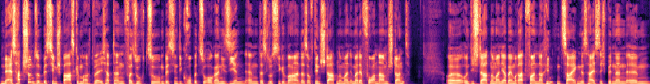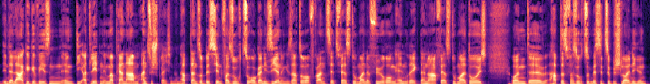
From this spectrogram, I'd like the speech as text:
na, es hat schon so ein bisschen Spaß gemacht, weil ich habe dann versucht, so ein bisschen die Gruppe zu organisieren. Ähm, das Lustige war, dass auf den Startnummern immer der Vornamen stand äh, und die Startnummern ja beim Radfahren nach hinten zeigen. Das heißt, ich bin dann ähm, in der Lage gewesen, äh, die Athleten immer per Namen anzusprechen und habe dann so ein bisschen versucht zu organisieren und gesagt, so Franz, jetzt fährst du mal eine Führung, Henrik, danach fährst du mal durch und äh, habe das versucht so ein bisschen zu beschleunigen.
